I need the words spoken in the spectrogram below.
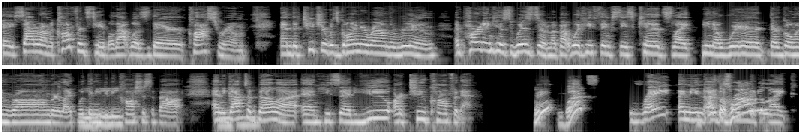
they sat around a conference table. That was their classroom, and the teacher was going around the room imparting his wisdom about what he thinks these kids like, you know, where they're going wrong or like what they need to be Mhm. cautious about. And he got to Mhm. Bella and he said, You are too confident. Ooh, what? Right? I mean, I just wanted to like,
